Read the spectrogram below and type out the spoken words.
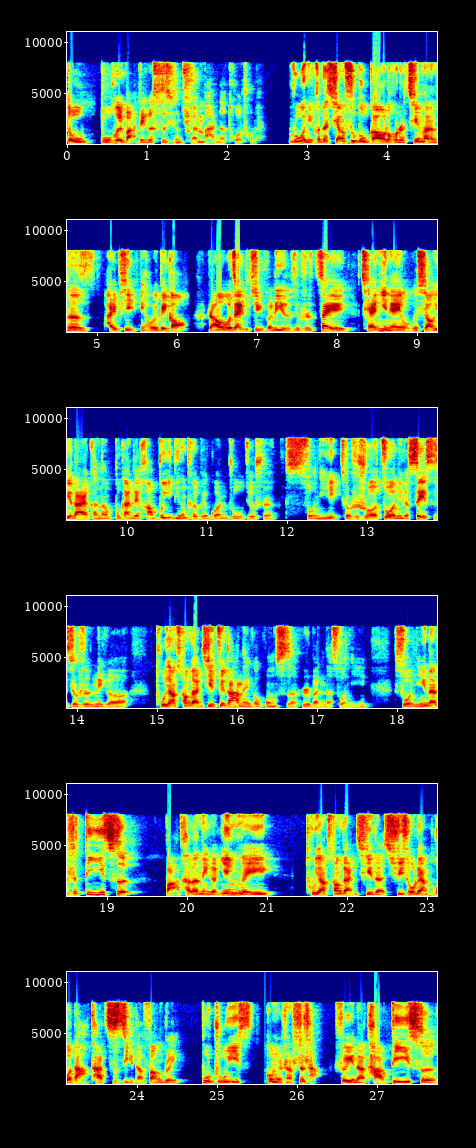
都不会把这个事情全盘的拖出来。如果你和他相似度高了，或者侵犯了他的 IP，你会被告。然后我再举个例子，就是在前几年有个消息，大家可能不干这行，不一定特别关注，就是索尼，就是说做那个 CIS，就是那个图像传感器最大那个公司，日本的索尼。索尼呢是第一次把它的那个，因为图像传感器的需求量过大，它自己的 foundry 不足以供应上市场，所以呢，他第一次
